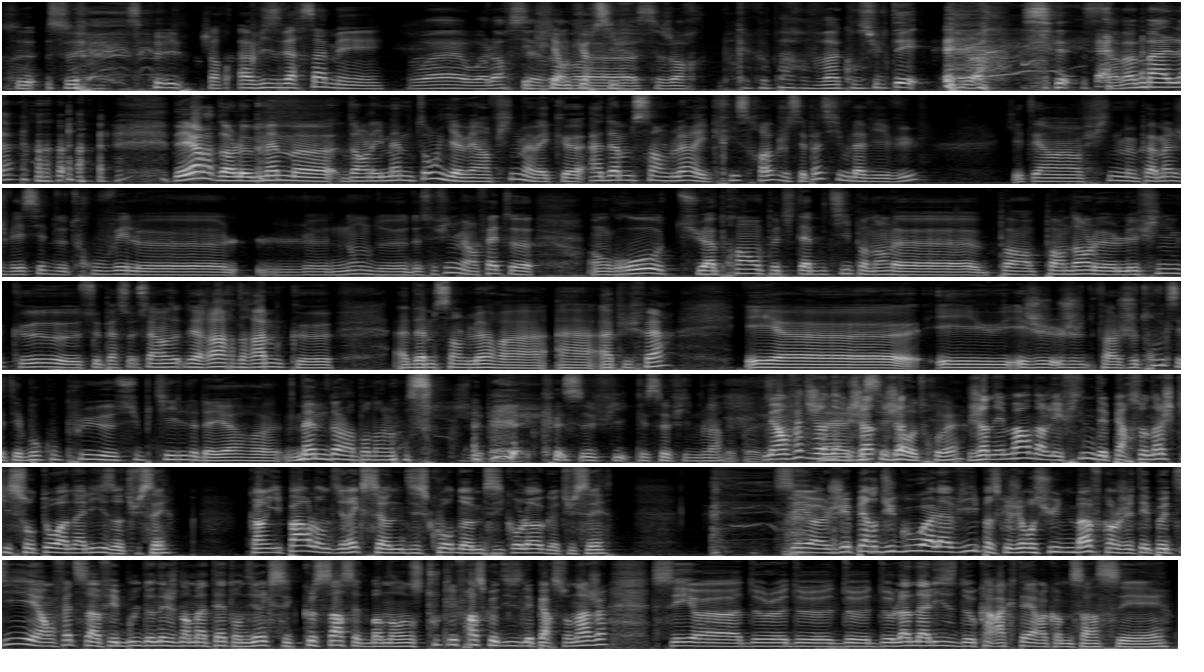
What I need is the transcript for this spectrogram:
Ce, ce- ce- genre un vice-versa, mais... Ouais, ou alors c'est Écrit en genre, cursif. euh, c'est genre quelque part va consulter. ça va mal. D'ailleurs, dans le même, euh, dans les mêmes tons, il y avait un film avec euh, Adam Sandler et Chris Rock. Je sais pas si vous l'aviez vu, qui était un film pas mal. Je vais essayer de trouver le, le nom de, de ce film. Mais en fait, euh, en gros, tu apprends petit à petit pendant le, pen- pendant le, le film que ce perso, c'est un des rares drames que Adam Sandler a, a pu faire. Et, euh, et, et je, je, enfin, je trouve que c'était beaucoup plus euh, subtil d'ailleurs, euh, même dans la bande-annonce, que ce, fi- que ce film-là. Mais en fait, j'en ai, Euh, j'en- ai marre dans les films des personnages qui s'auto-analysent, tu sais. Quand ils parlent, on dirait que c'est un discours d'un psychologue, tu sais. C'est euh, j'ai perdu goût à la vie parce que j'ai reçu une baffe quand j'étais petit et en fait ça a fait boule de neige dans ma tête. On dirait que c'est que ça cette bande annonce. Toutes les phrases que disent les personnages, c'est euh, de, de, de, de l'analyse de caractère comme ça. C'est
